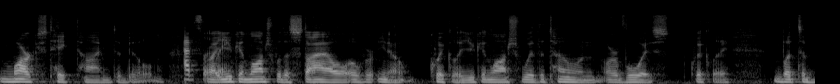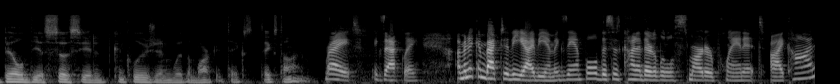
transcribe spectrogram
marks take time to build. Absolutely. Right? You can launch with a style over, you know, quickly. You can launch with a tone or a voice quickly, but to build the associated conclusion with the market takes takes time. Right, exactly. I'm going to come back to the IBM example. This is kind of their little smarter planet icon.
